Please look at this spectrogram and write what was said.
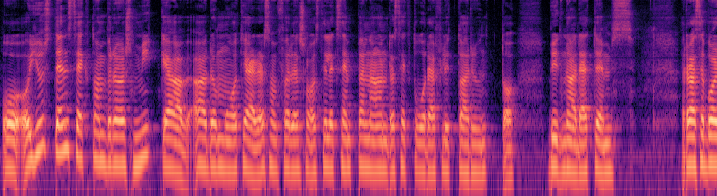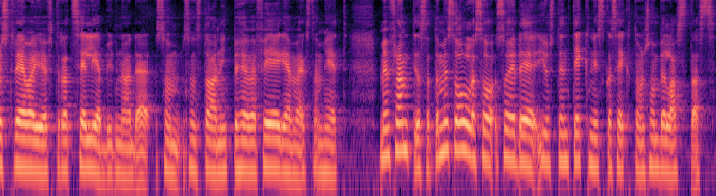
Och, och, just den sektorn berörs mycket av, av de åtgärder som föreslås, till exempel när andra sektorer flyttar runt och byggnader töms Raseborg strävar ju efter att sälja byggnader som, som stan inte behöver för egen verksamhet. Men fram tills att de är sålda så, så är det just den tekniska sektorn som belastas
